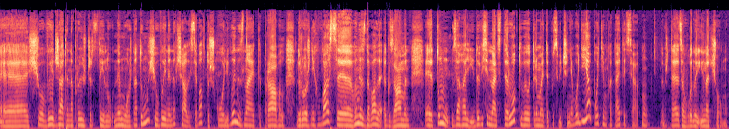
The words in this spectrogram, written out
е, що виїжджати на проїжджу частину не можна, тому що ви не навчалися в автошколі, ви не знаєте правил дорожніх. Вас е, ви не здавали екзамен. Е, Тому взагалі до 18 років ви отримаєте посвідчення водія, потім катайтеся ну де завгодно і на чому.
